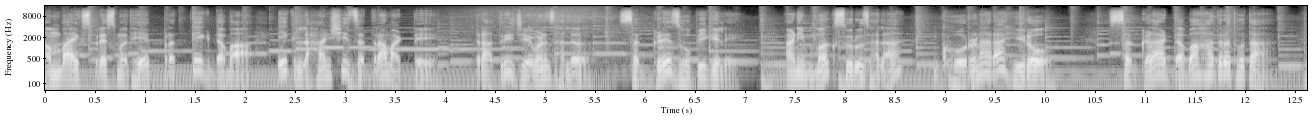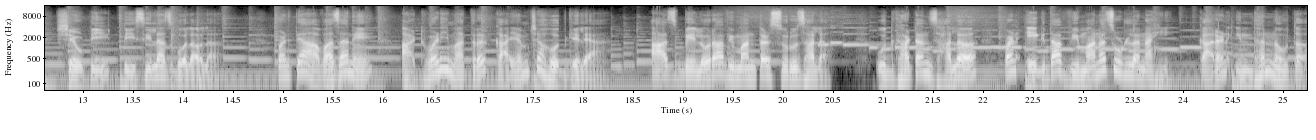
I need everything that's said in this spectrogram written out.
अंबा एक्सप्रेसमध्ये प्रत्येक डबा एक लहानशी जत्रा माटते रात्री जेवण झालं सगळे झोपी गेले आणि मग सुरू झाला घोरणारा हिरो. सगळा डबा हादरत होता. शेवटी टीसीलाच बोलावला. पण त्या आवाजाने आठवणी मात्र कायमच्या होत गेल्या. आज बेलोरा विमानतळ सुरू झालं. उद्घाटन झालं पण एकदा विमानच उडलं नाही कारण इंधन नव्हतं.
